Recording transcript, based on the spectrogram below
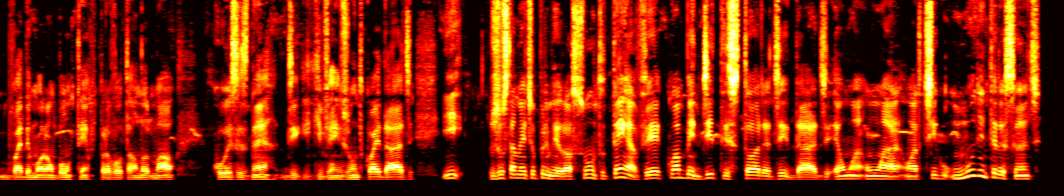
vai demorar um bom tempo para voltar ao normal, coisas né, de, que vêm junto com a idade. E justamente o primeiro assunto tem a ver com a bendita história de idade. É uma, uma, um artigo muito interessante.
